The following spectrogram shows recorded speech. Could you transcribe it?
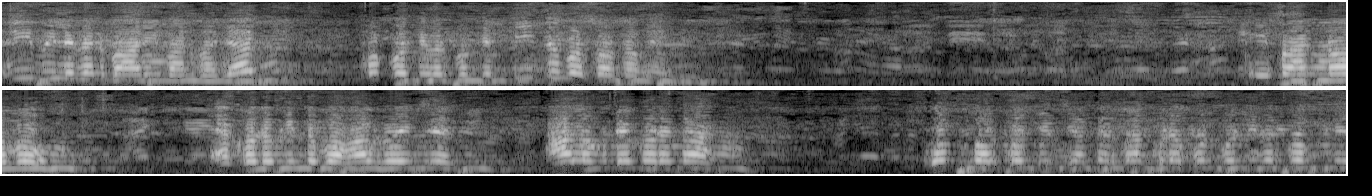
ড্রিম ইলেভেন বাহারি মানবাজার ফুটবল পক্ষে তিন নম্বর শট হবে। ইরফান নব এখনও কিন্তু বহাল রয়েছেন Alam decorator, football coaching centre Bankura football টিমের পক্ষে।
